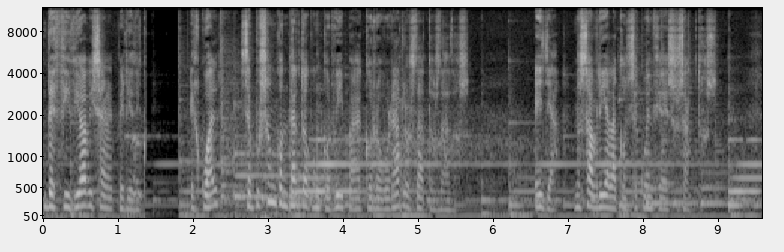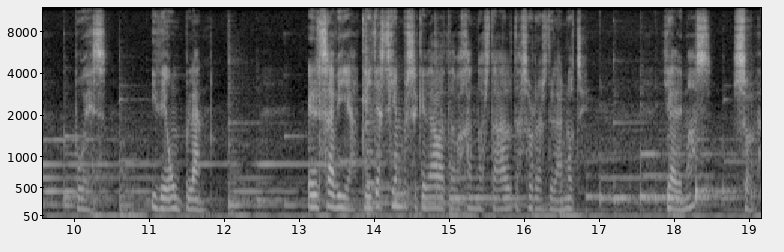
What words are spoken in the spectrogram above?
decidió avisar al periódico, el cual se puso en contacto con Corby para corroborar los datos dados. Ella no sabría la consecuencia de sus actos. Pues ideó un plan. Él sabía que ella siempre se quedaba trabajando hasta altas horas de la noche. Y además, sola.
